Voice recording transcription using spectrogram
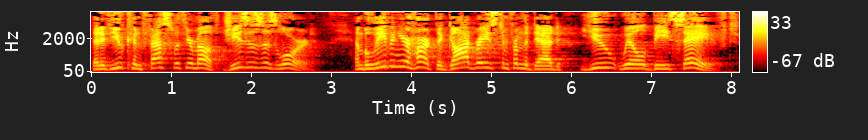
That if you confess with your mouth Jesus is Lord and believe in your heart that God raised him from the dead, you will be saved.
